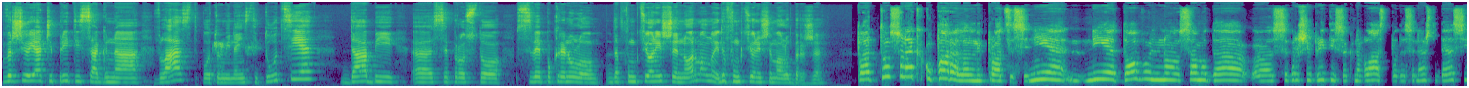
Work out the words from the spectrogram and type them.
vršio jači pritisak na vlast, potom i na institucije, da bi uh, se prosto sve pokrenulo da funkcioniše normalno i da funkcioniše malo brže? Pa to su nekako paralelni procesi. Nije, nije dovoljno samo da uh, se vrši pritisak na vlast pa da se nešto desi,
